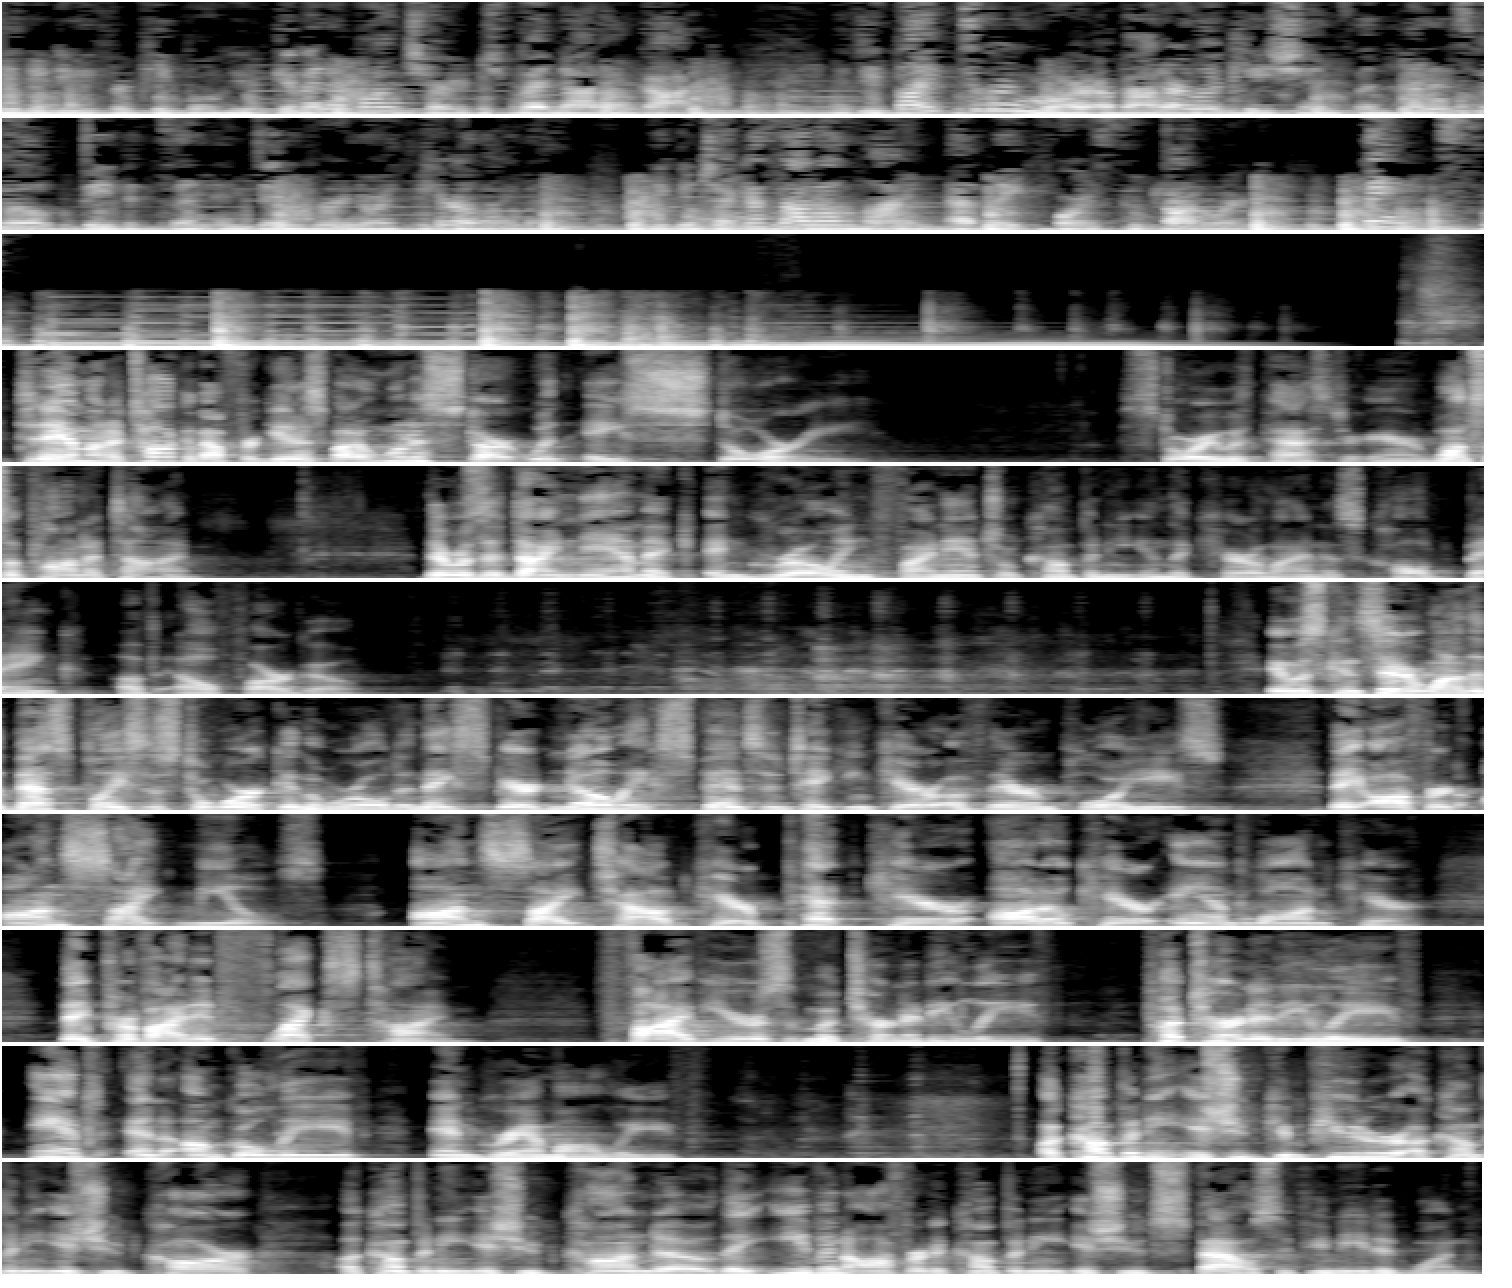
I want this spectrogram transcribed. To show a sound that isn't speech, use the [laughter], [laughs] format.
community for people who've given up on church but not on God. If you'd like to learn more about our locations in Huntersville, Davidson, and Denver, North Carolina, you can check us out online at lakeforest.org. Thanks! Today I'm going to talk about forgiveness, but I want to start with a story. Story with Pastor Aron. Once upon a time, there was a dynamic and growing financial company in the Carolinas called Bank of El Fargo. It was considered one of the best places to work in the world, and they spared no expense in taking care of their employees. They offered on site meals, on site child care, pet care, auto care, and lawn care. They provided flex time, five years of maternity leave, paternity leave, aunt and uncle leave, and grandma leave. A company issued computer, a company issued car, a company issued condo. They even offered a company issued spouse if you needed one.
